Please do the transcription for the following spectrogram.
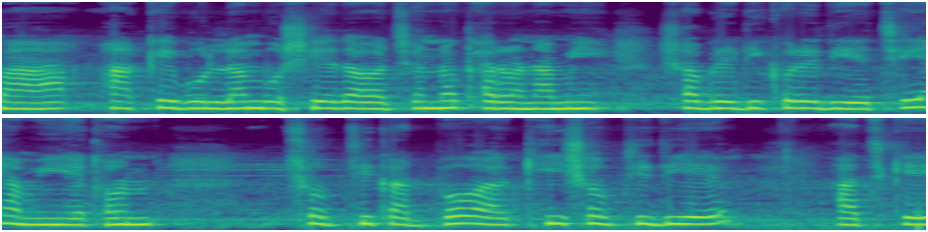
মা, মাকে বললাম বসিয়ে দেওয়ার জন্য। কারণ আমি সব রেডি করে দিয়েছি। আমি এখন সবজি কাটবো আর কি সবজি দিয়ে আজকে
